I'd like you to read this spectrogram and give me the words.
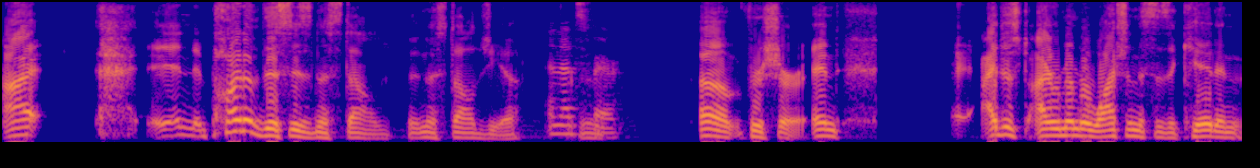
I and part of this is nostalgia nostalgia. And that's mm. fair. Um, for sure. And I just I remember watching this as a kid, and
